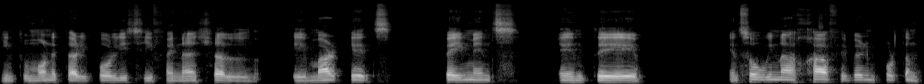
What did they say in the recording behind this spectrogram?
into monetary policy, financial uh, markets, payments, and uh, and so we now have a very important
